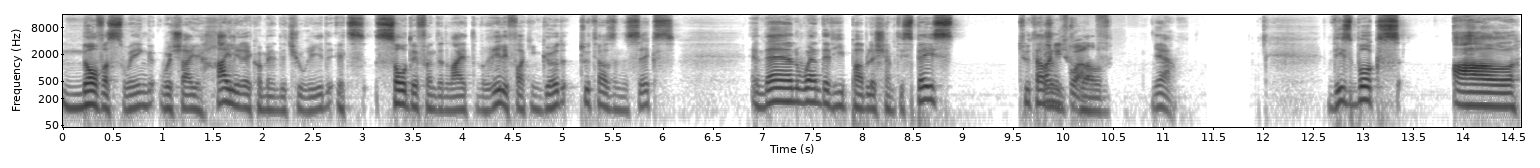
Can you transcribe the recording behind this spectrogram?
Nova Swing, which I highly recommend that you read. It's so different than Light, really fucking good. 2006. And then when did he publish Empty Space? 2012. 2012. Yeah. These books are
